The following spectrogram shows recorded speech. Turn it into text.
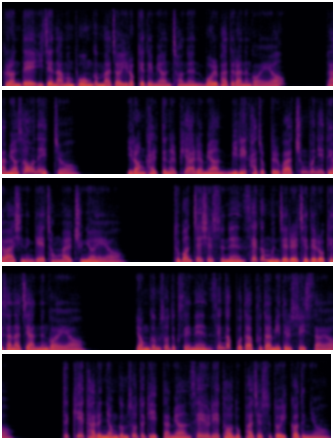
그런데 이제 남은 보험금마저 이렇게 되면 저는 뭘 받으라는 거예요? 라며 서운해했죠. 이런 갈등을 피하려면 미리 가족들과 충분히 대화하시는 게 정말 중요해요. 두 번째 실수는 세금 문제를 제대로 계산하지 않는 거예요. 연금소득세는 생각보다 부담이 될 수 있어요. 특히 다른 연금소득이 있다면 세율이 더 높아질 수도 있거든요.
